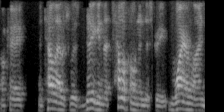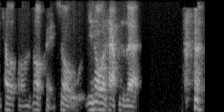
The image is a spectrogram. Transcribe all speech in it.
Okay, and Tellabs was big in the telephone industry, wireline telephones. Okay, so you know what happened to that.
